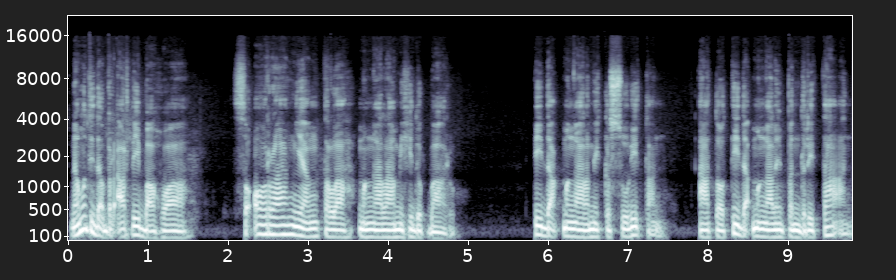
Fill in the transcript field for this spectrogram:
Namun tidak berarti bahwa seorang yang telah mengalami hidup baru tidak mengalami kesulitan atau tidak mengalami penderitaan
